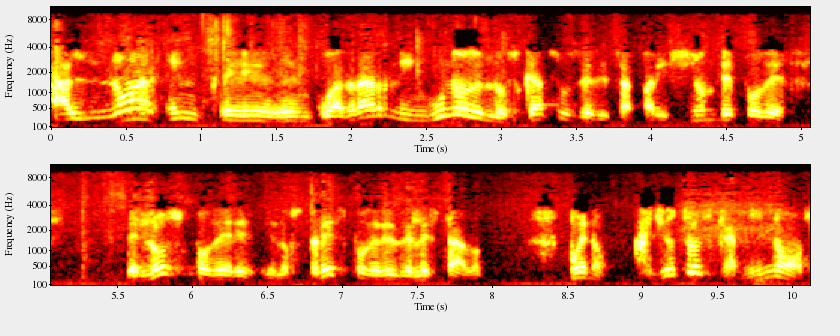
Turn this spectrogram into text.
al no eh, encuadrar ninguno de los casos de desaparición de poder, de los poderes, de los tres poderes del Estado, bueno, hay otros caminos.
